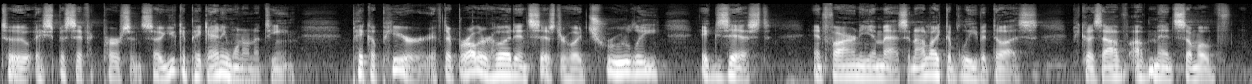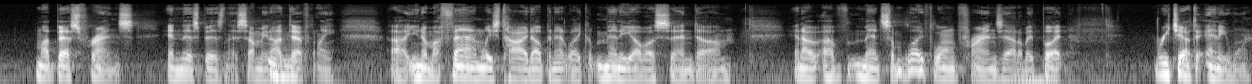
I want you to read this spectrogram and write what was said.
to a specific person. So you could pick anyone on a team. Pick a peer. If the brotherhood and sisterhood truly exist in fire and EMS, and I like to believe it does, because I've I've met some of my best friends in this business. I mean, I definitely, uh, you know, my family's tied up in it, like many of us, and um, and I've, I've met some lifelong friends out of it. But reach out to anyone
